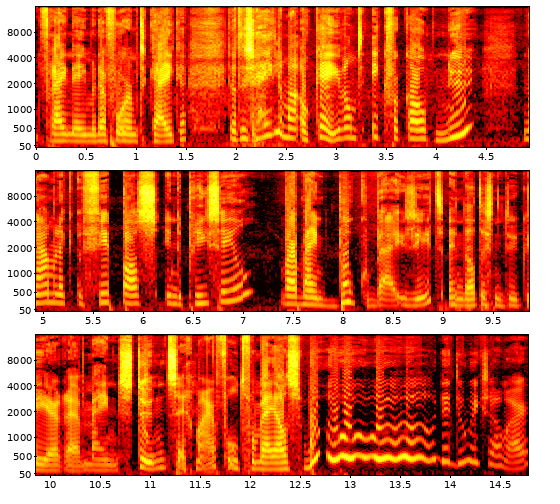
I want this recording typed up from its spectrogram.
vrij nemen daarvoor om te kijken. Dat is helemaal oké, want ik verkoop nu namelijk een VIP-pas in de pre-sale waar mijn boek bij zit. En dat is natuurlijk weer uh, mijn stunt, zeg maar. Voelt voor mij als woe, dit doe ik zomaar.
